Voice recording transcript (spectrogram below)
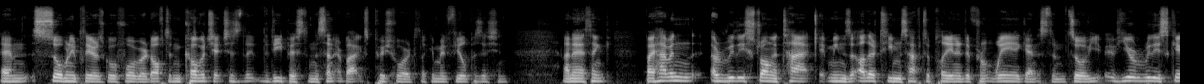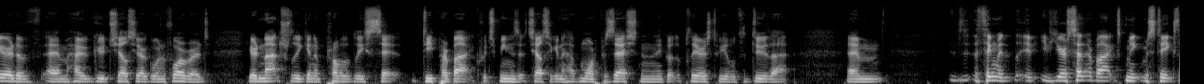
um, so many players go forward. Often Kovacic is the, the deepest, and the centre backs push forward like a midfield position. And I think by having a really strong attack, it means that other teams have to play in a different way against them. So if, you, if you're really scared of um, how good Chelsea are going forward, you're naturally going to probably sit deeper back, which means that Chelsea are going to have more possession and they've got the players to be able to do that. Um, the thing with if, your centre backs make mistakes,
